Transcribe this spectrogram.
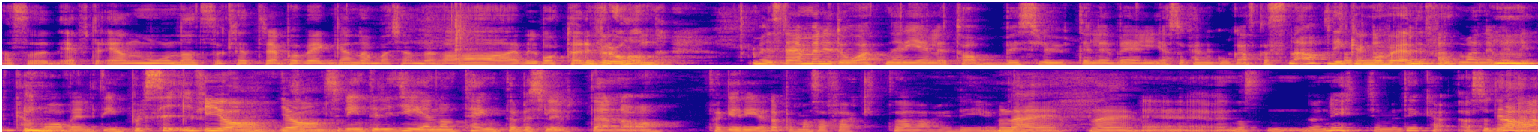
Alltså efter en månad så klättrade jag på väggarna och bara kände att jag vill bort härifrån. Men stämmer det då att när det gäller att ta beslut eller välja så kan det gå ganska snabbt? Det kan gå väldigt fort. Att man är väldigt, kan vara väldigt impulsiv? Ja, ja. Så, så det är inte de genomtänkta besluten och tagit reda på massa fakta idéer. utan, Nej, nej. Eh, något, något nytt, ja men det kan, alltså det Ja.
